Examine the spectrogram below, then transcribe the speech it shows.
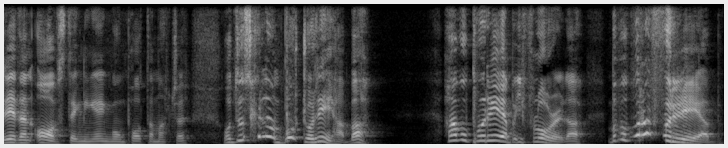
redan avstängning en gång på åtta matcher. Och då skulle han bort och rehabba! Han var på rehab i Florida. Vadå för rehab?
